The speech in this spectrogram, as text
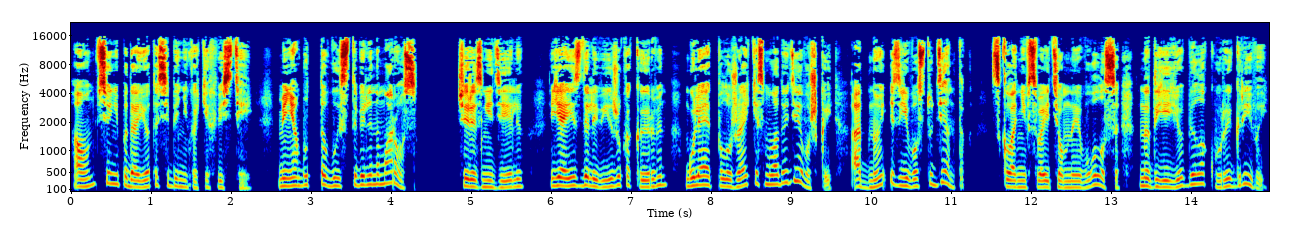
а он все не подает о себе никаких вестей. Меня будто выставили на мороз. Через неделю я издали вижу, как Ирвин гуляет по лужайке с молодой девушкой, одной из его студенток, склонив свои темные волосы над ее белокурой гривой.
